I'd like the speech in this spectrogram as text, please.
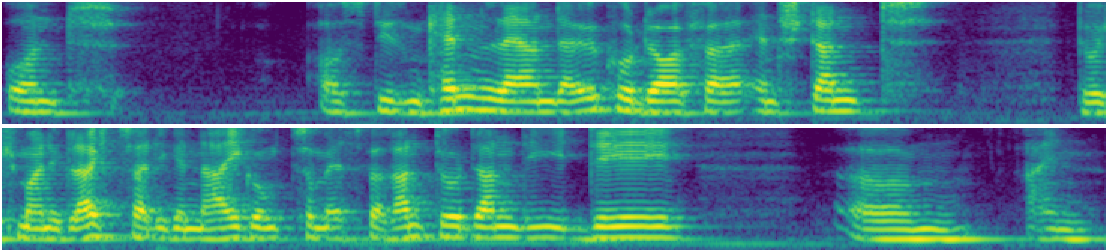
Und aus diesem Kennenlernen der Ökodörfer entstand durch meine gleichzeitige Neigung zum Esperanto dann die Idee, ähm, ein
